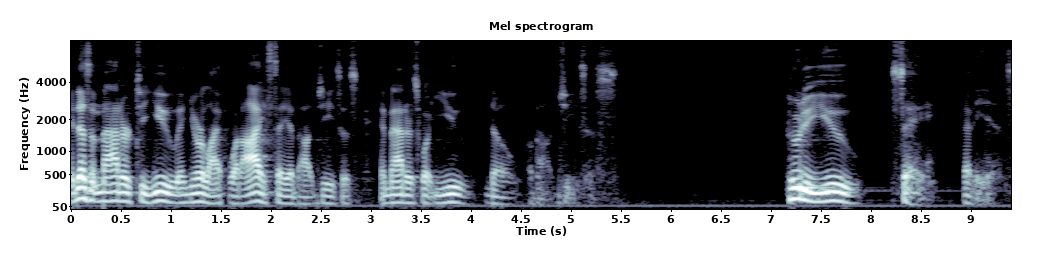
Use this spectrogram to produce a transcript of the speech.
It doesn't matter to you in your life what I say about Jesus. It matters what you know about Jesus. Who do you say that he is?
